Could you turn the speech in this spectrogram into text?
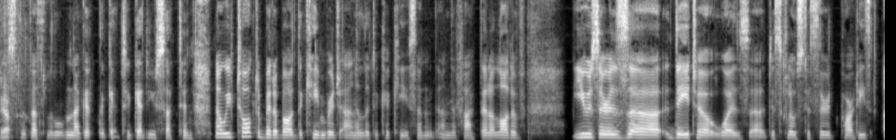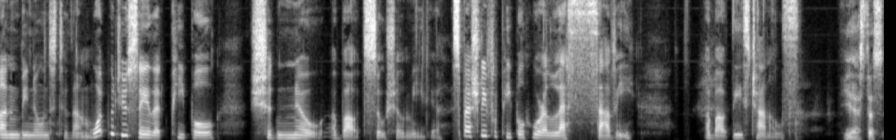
Yeah. So that's a little nugget to get to get you sucked in. Now we've talked a bit about the Cambridge Analytica case and, and the fact that a lot of users' uh, data was uh, disclosed to third parties unbeknownst to them. What would you say that people should know about social media, especially for people who are less savvy about these channels? Yes, that's.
